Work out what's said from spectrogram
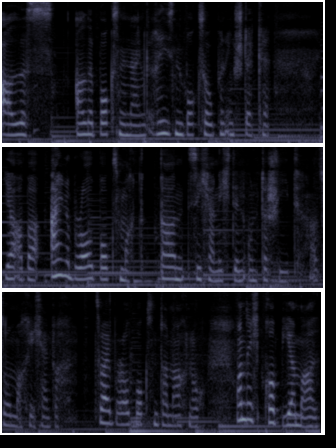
alles, alle Boxen in ein riesen Box Opening stecke. Ja, aber eine Brawl Box macht dann sicher nicht den Unterschied. Also mache ich einfach zwei Brawl Boxen danach noch. Und ich probiere mal.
